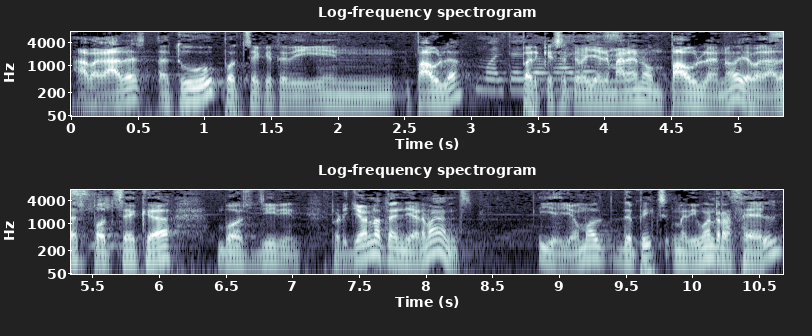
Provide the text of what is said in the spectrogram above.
a vegades a tu pot ser que te diguin Paula, Moltes perquè la teva germana nom Paula, no? I a vegades Sí. pot ser que vos girin. Però jo no tenc germans. I jo molt de pics me diuen Rafael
